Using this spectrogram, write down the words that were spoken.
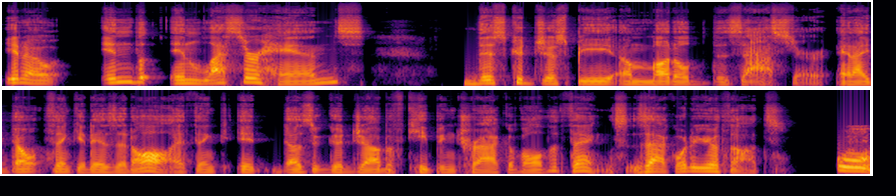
you know, in the in lesser hands, this could just be a muddled disaster, and I don't think it is at all. I think it does a good job of keeping track of all the things. Zach, what are your thoughts? Oh,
